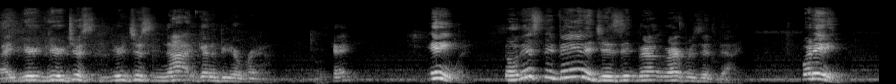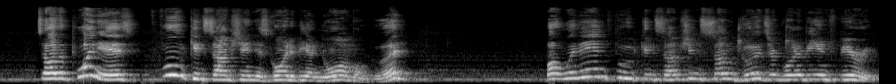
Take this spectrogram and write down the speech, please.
Right? You're, you're, just, you're just not going to be around. Okay? Anyway, so this advantage is it represents value. But anyway, so the point is food consumption is going to be a normal good. But within food consumption, some goods are going to be inferior.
